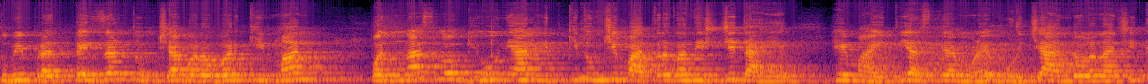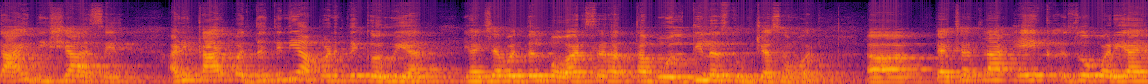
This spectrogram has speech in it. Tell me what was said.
तुम्ही प्रत्येकजण तुमच्याबरोबर किमान पन्नास लोक घेऊन याल इतकी तुमची पात्रता निश्चित आहे हे माहिती असल्यामुळे पुढच्या आंदोलनाची काय दिशा असेल आणि काय पद्धतीने आपण ते करूयात ह्याच्याबद्दल पवार सर आत्ता बोलतीलच तुमच्यासमोर त्याच्यातला एक जो पर्याय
